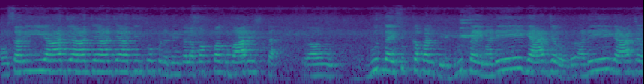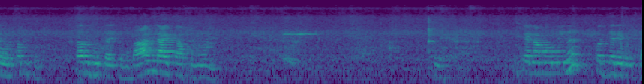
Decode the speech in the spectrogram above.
ಅವು ಸರಿ ಆಜೆ ಆಜೆ ಆಜೆ ಆಜೆ ಕೊಪ್ಪುಡದೆ ಎಂಕಲ್ಲ ಪಪ್ಪಗೂ ಭಾರಿ ಇಷ್ಟ. ಅವು ಭೂತಾಯಿ ಸುಕ್ಕ ಪಂತೀರಿ ಬೂತಾಯಿನ ಅಡೇಗೆ ಆಜವಳು ಅಡೇಗೆ ಆಜವಳು ಪಂಪು ತರ ಭೂತಾಯಿ ತಂದು ಬಾವಿ ಲಾಯ್ಕ ಹಾಕು ನೋಡಿ. ಈಗ ನಮ್ಮ ಮೀನು ಕೊದ್ದರೆ ಬಿಡ್ಕ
